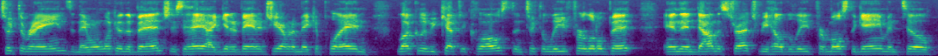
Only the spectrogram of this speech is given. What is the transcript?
took the reins and they weren't looking at the bench. They said, "Hey, I get advantage here. I'm going to make a play." And luckily, we kept it close and took the lead for a little bit. And then down the stretch, we held the lead for most of the game until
